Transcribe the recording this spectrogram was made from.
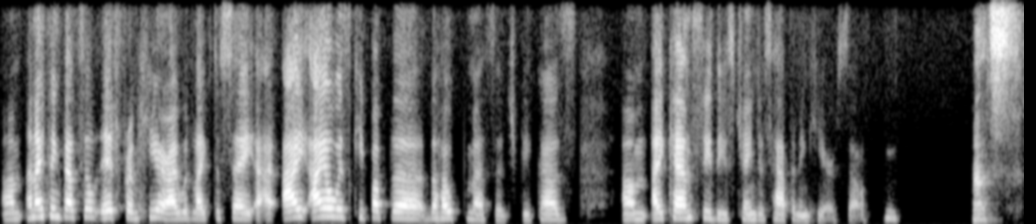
Um, and I think that's it from here. I would like to say I, I, I always keep up the, the hope message because um, I can see these changes happening here. So that's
